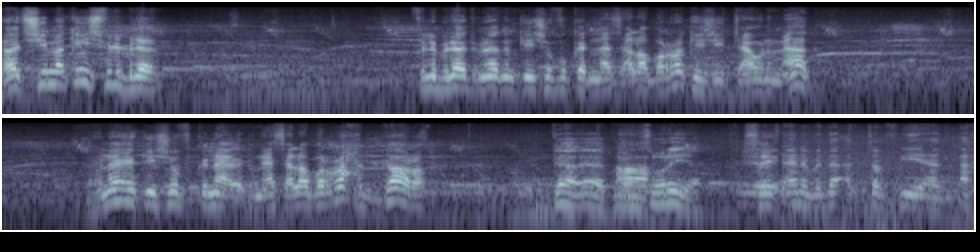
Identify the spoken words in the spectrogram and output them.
هذا الشيء ما كاينش في البلاد. في البلاد بنادم كيشوفك كتنعس على برا كيجي يتعاون معاك. هنايا كيشوفك نع- تنعس على برا حقارة. كاع ياك آه. سوريا. سي. أنا بدأ أثر في هذا الأخ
